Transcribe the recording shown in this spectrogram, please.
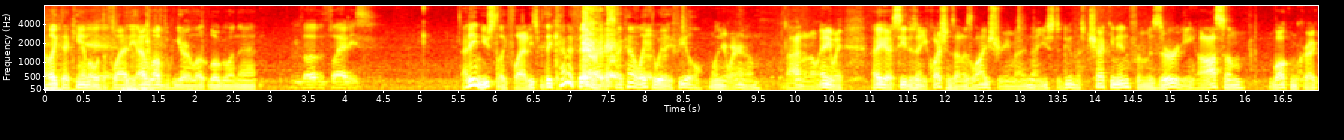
I like that camo with the Yeah. flatty. I love if we get our lo- logo on that. You love the flatties. I didn't used to like flatties, but they kind of fit nice. I kind of like the way they feel when you're wearing them. I don't know. Anyway, I gotta see if there's any questions on this live stream. I'm not used to doing this. Checking in from Missouri. Awesome. Welcome, Craig.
